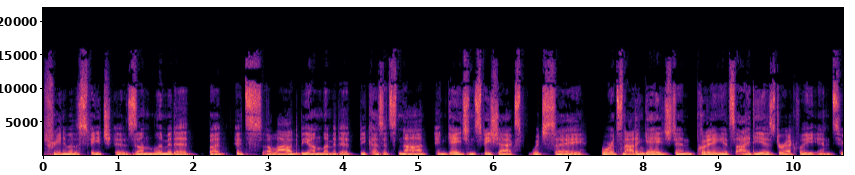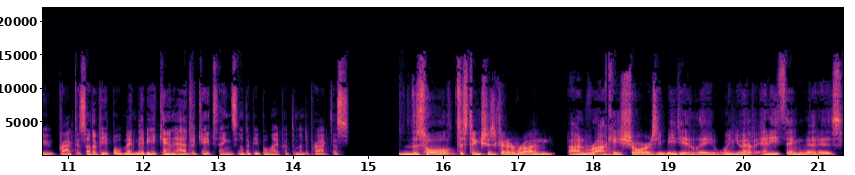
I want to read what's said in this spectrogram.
freedom of speech is unlimited, but it's allowed to be unlimited because it's not engaged in speech acts, which say, or it's not engaged in putting its ideas directly into practice. Other people, maybe it can advocate things and other people might put them into practice this whole distinction is going to run on rocky shores immediately when you have anything that is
